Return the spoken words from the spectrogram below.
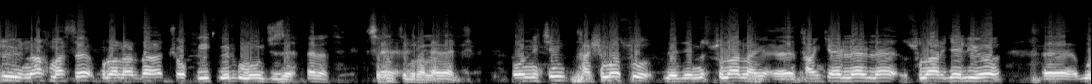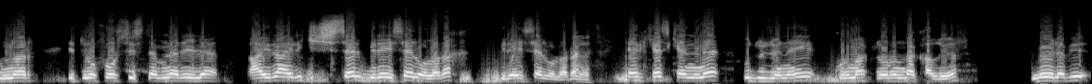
suyun akması buralarda çok büyük bir mucize. Evet. Sıkıntı Ee, buralar. Evet. Onun için taşıma su dediğimiz sularla, e, tankerlerle sular geliyor. E, bunlar hidrofor sistemleriyle ayrı ayrı kişisel, bireysel olarak, bireysel olarak Evet. herkes kendine bu düzeneyi kurmak zorunda kalıyor. Böyle bir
